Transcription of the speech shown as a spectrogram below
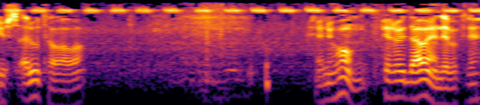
يسألوا. تواوا يعني هم بيروي داوين لبكري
